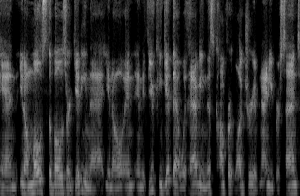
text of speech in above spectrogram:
And you know, most the bows are getting that. You know, and and if you can get that with having this comfort luxury of 90 percent,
